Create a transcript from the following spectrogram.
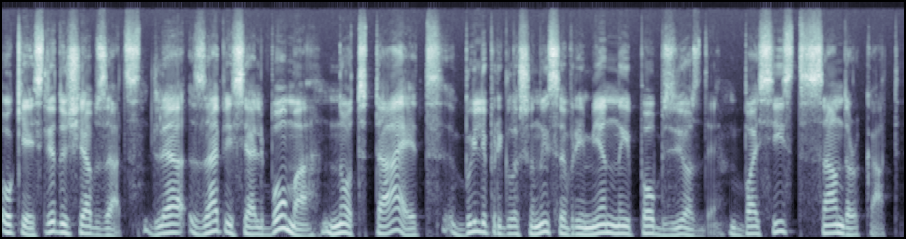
Окей, следующий абзац. Для записи альбома Not Tied были приглашены современные поп-звезды, басист Сандеркат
